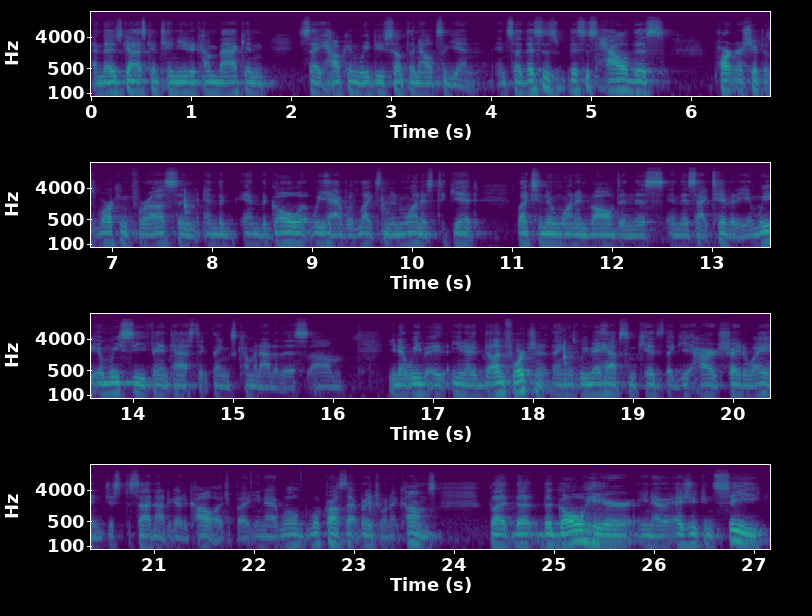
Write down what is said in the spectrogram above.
and those guys continue to come back and say, how can we do something else again? And so this is this is how this partnership is working for us, and and the and the goal that we have with Lexington One is to get Lexington One involved in this in this activity, and we and we see fantastic things coming out of this. Um, you know, we, you know, the unfortunate thing is we may have some kids that get hired straight away and just decide not to go to college. But you know, we'll we'll cross that bridge when it comes. But the the goal here, you know, as you can see,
